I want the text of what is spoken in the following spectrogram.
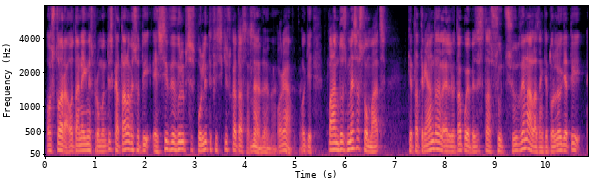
ως τώρα, όταν έγινες προπονητή, κατάλαβες ότι εσύ δεν δούλεψες πολύ τη φυσική σου κατάσταση. Ναι, ναι, ναι. Ωραία. Okay. Πάντως, μέσα στο ματ και τα 30 λεπτά που έπαιζες, τα σουτ σου δεν άλλαζαν. Και το λέω γιατί ε,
